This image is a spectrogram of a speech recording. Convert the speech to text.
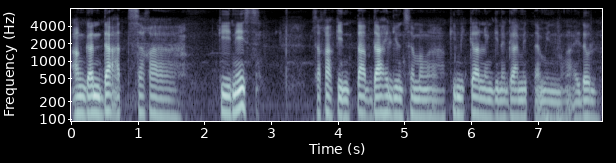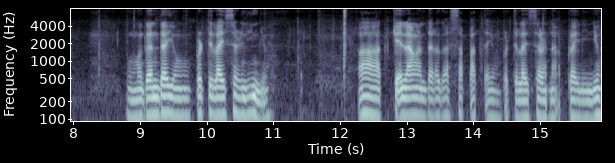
Ang ganda at saka kinis saka kintab dahil yun sa mga chemical ang ginagamit namin mga idol. Maganda yung fertilizer ninyo. At kailangan talaga sapat na yung fertilizer na apply ninyo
